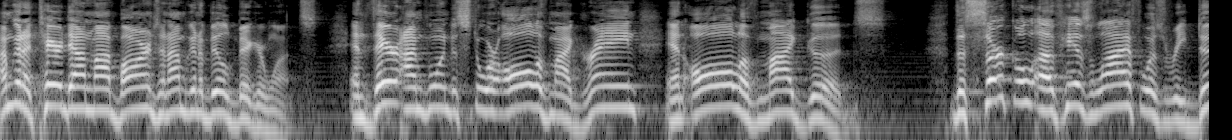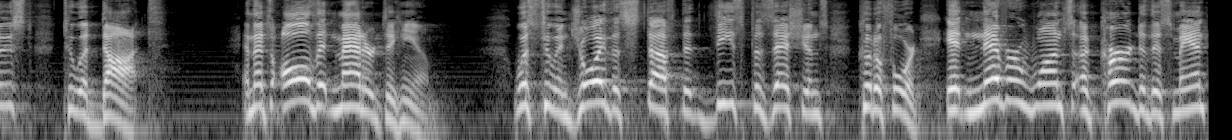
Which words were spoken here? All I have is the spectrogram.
I'm going to tear down my barns and I'm going to build bigger ones. And there I'm going to store all of my grain and all of my goods. The circle of his life was reduced to a dot. And that's all that mattered to him was to enjoy the stuff that these possessions could afford. It never once occurred to this man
